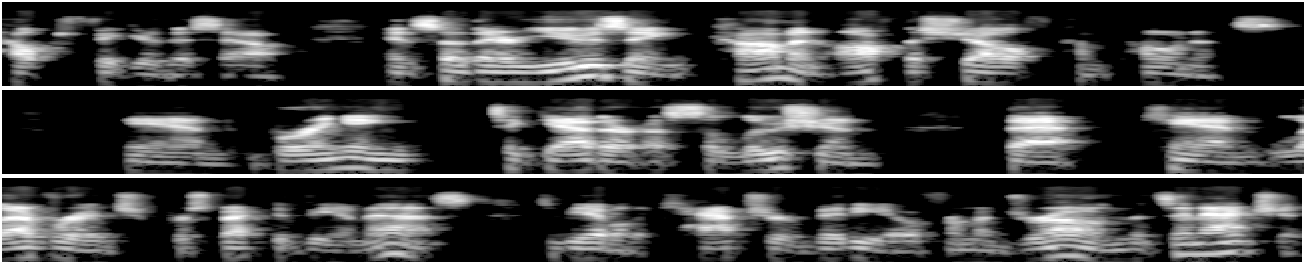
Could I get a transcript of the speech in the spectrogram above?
helped figure this out. And so they're using common off-the-shelf components and bringing together a solution that can leverage Perspective VMS to be able to capture video from a drone that's in action.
